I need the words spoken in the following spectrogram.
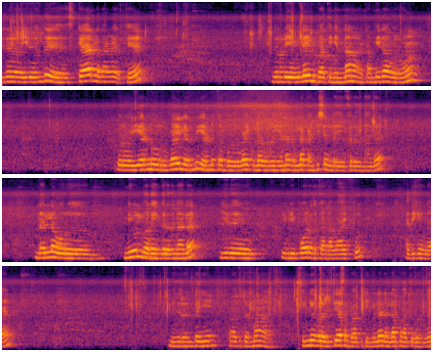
இது இது வந்து ஸ்கேரில் தாங்க இருக்குது இதனுடைய விலைன்னு பார்த்தீங்கன்னா கம்மி தான் வரும். ஒரு இரநூறுபாயிலேருந்து இரநூத்தம்பது ரூபாய்க்குள்ளே வரும். ஏன்னா நல்ல கண்டிஷனில் இருக்கிறதுனால நல்ல ஒரு நியூல் வகைங்கிறதுனால இது இப்படி போகிறதுக்கான வாய்ப்பு அதிகங்க. இது ரெண்டையும் பார்த்துட்டோமா? சிங்கங்களை வித்தியாசம் பார்த்துட்டிங்களா? நல்லா பார்த்துக்கோங்க.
